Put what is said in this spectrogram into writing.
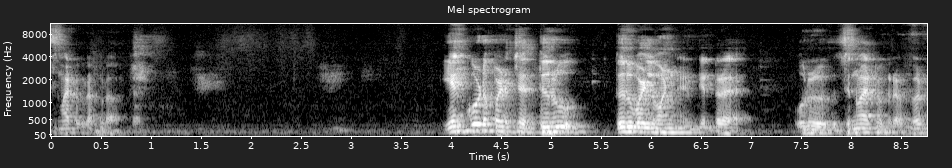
சினிமாட்டோகிராஃபராக இருக்கார். என் கூட படித்த திரு திருவள்ளுவன் என்கின்ற ஒரு சினிமாட்டோகிராஃபர்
